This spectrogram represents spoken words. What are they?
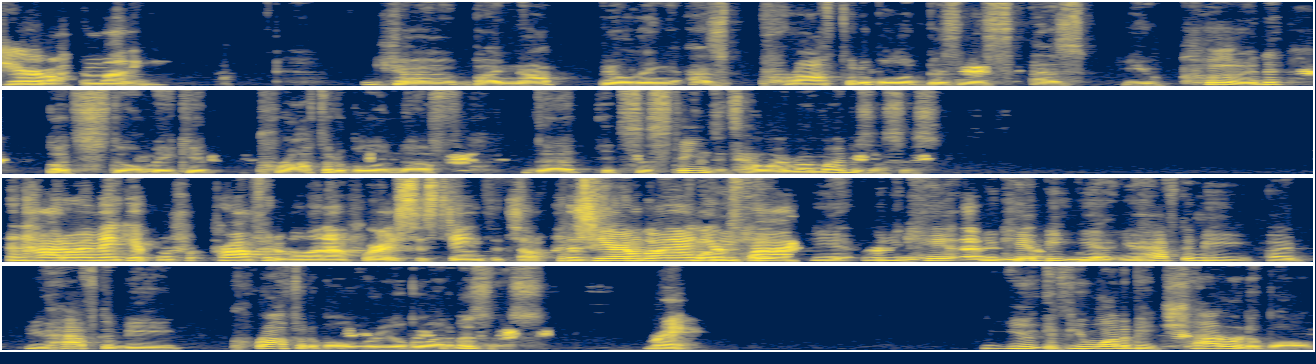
care about the money by not building as profitable a business as you could, but still make it profitable enough that it sustains. It's how I run my businesses. And how do i make it prof- profitable enough where it sustains itself because here i'm going on Well, year you can't, five yeah, you can't, you can't be, yeah, you have to be, uh, you have to be profitable or you'll go out of business. right You, if you want to be charitable,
